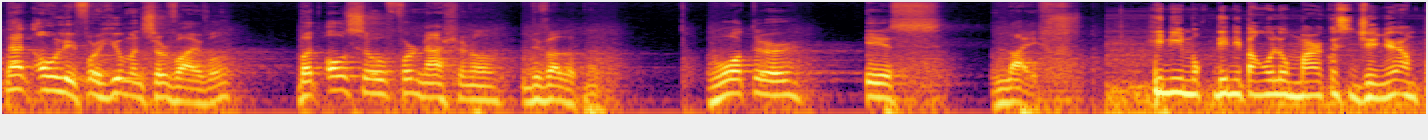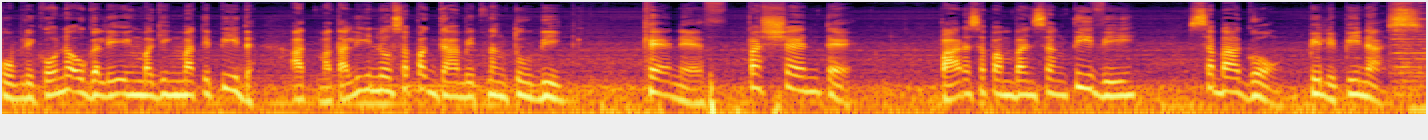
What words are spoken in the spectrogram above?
not only for human survival, but also for national development. Water is life. Hinimok din ni Pangulong Marcos Jr. ang publiko na ugaliing maging matipid at matalino sa paggamit ng tubig. Kenneth Pasyente para sa Pambansang TV sa Bagong Pilipinas.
